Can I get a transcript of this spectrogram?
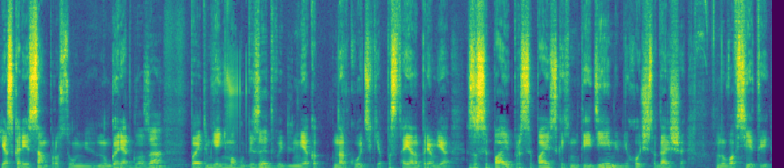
Я скорее сам просто, у меня, ну, горят глаза, поэтому я не могу без этого, и для меня как наркотик. Я постоянно прям, я засыпаю, просыпаюсь с какими-то идеями, мне хочется дальше, ну, во всей этой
